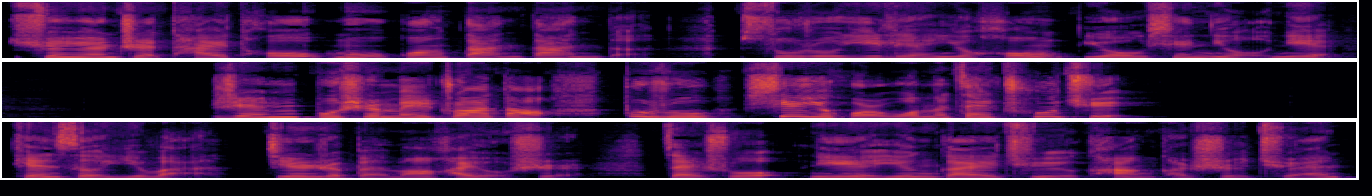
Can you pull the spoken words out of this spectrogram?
轩辕志抬头，目光淡淡的。苏如意脸一红，有些扭捏。人不是没抓到，不如歇一会儿，我们再出去。天色已晚，今日本王还有事。再说你也应该去看看世权。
